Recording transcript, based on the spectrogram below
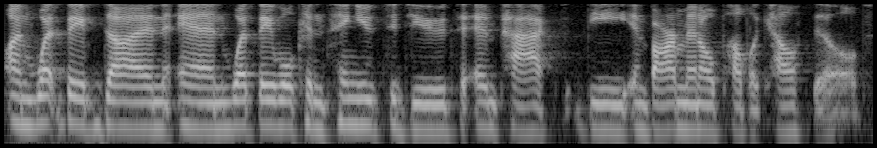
on what they've done and what they will continue to do to impact the environmental public health field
